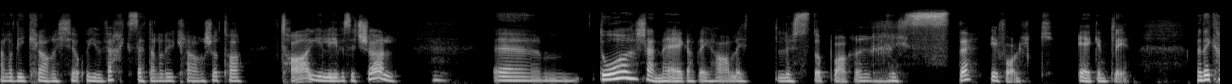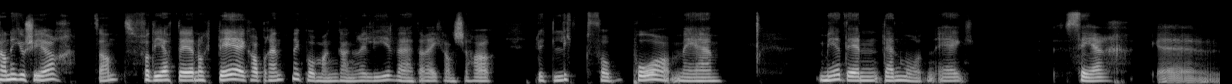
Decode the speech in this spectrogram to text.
eller de klarer ikke å iverksette, eller de klarer ikke å ta tak i livet sitt sjøl. Mm. Um, da kjenner jeg at jeg har litt lyst til å bare riste i folk, egentlig. Men det kan jeg jo ikke gjøre, sant? Fordi at det er nok det jeg har brent meg på mange ganger i livet, der jeg kanskje har blitt litt for på med, med den, den måten jeg ser eh,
